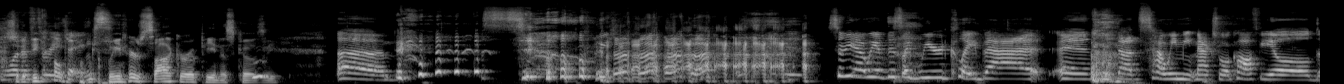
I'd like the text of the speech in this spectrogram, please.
One Should it of be three called things. wiener sock or a penis cozy? Um. so, so yeah, we have this like weird clay bat, and that's how we meet Maxwell Caulfield.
